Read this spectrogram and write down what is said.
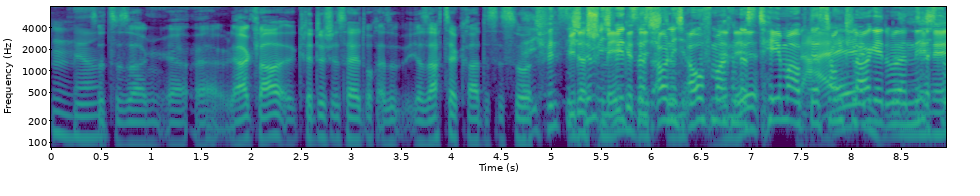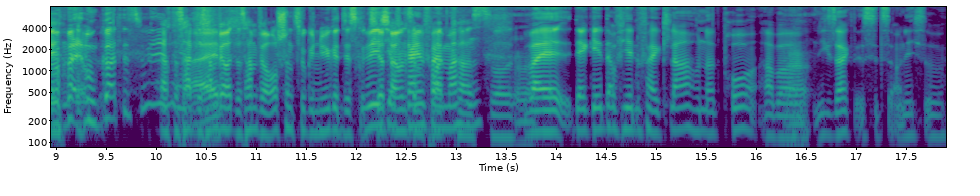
Hm. Ja. sozusagen. Ja, ja. ja, klar, kritisch ist halt auch, also ihr sagt ja gerade, das ist so. ich finde es wie nicht das schlimm, ich will jetzt das auch nicht aufmachen, Nee, nee. das Thema, ob der Song Nein, klar geht oder nicht, nee. so, um Gottes Willen. Ach, das, hat, das, haben wir, das haben wir auch schon zu Genüge diskutiert ich bei auf uns keinen im Fall machen. Podcast. So. Ja. Weil der geht auf jeden Fall klar, 100 Pro, aber Ja. wie gesagt, ist jetzt auch nicht so.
